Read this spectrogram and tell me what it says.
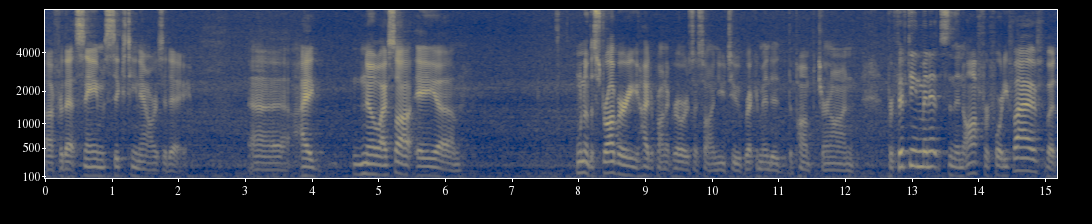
uh, for that same 16 hours a day. Uh, I know I saw a um, one of the strawberry hydroponic growers I saw on YouTube recommended the pump turn on for 15 minutes and then off for 45, but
